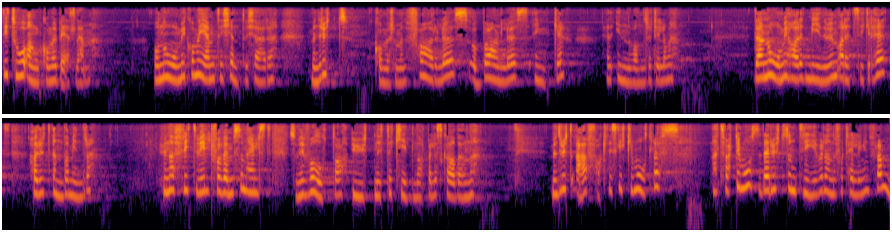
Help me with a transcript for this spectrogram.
De to ankommer Betlehem. Og Noomi kommer hjem til kjente og kjære. Men Ruth kommer som en farløs og barnløs enke en innvandrer til og med. Der Noomi har et minimum av rettssikkerhet, har Ruth enda mindre. Hun er fritt vilt for hvem som helst som vil voldta, utnytte, kidnappe eller skade henne. Men Ruth er faktisk ikke motløs. Nei, Tvert imot. Det er Ruth som driver denne fortellingen fram.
